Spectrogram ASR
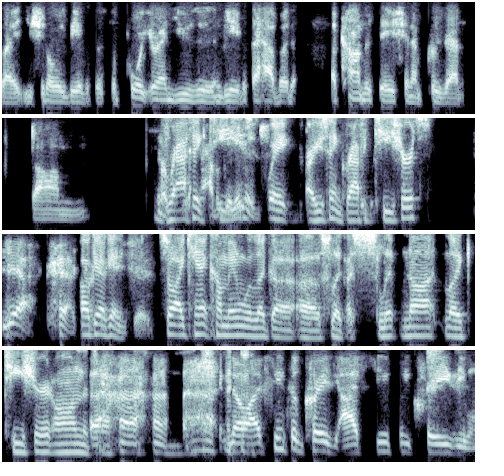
right? You should always be able to support your end users and be able to have a, a conversation and present. Um, graphic know, tees. Wait, are you saying graphic T-shirts? Yeah. yeah okay. Okay. T-shirt. So I can't come in with like a, a like a Slipknot like T-shirt on. That's no. I've seen some crazy. I've seen some crazy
